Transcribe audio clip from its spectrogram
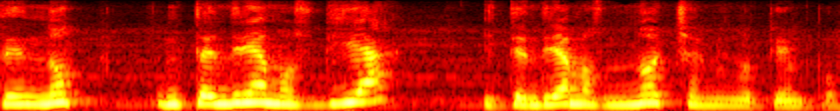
no tendríamos día y tendríamos noche al mismo tiempo.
